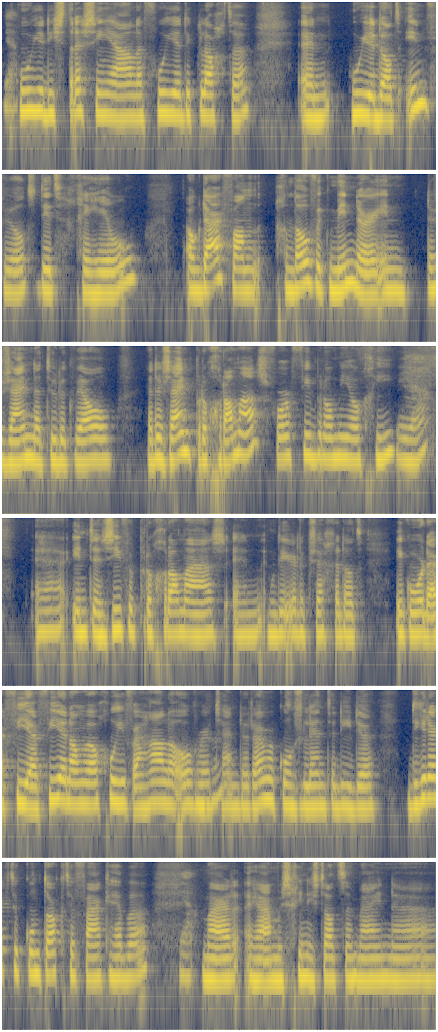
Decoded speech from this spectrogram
ja. Voel je die stresssignalen, voel je de klachten. En hoe je dat invult, dit geheel, ook daarvan geloof ik minder in. Er zijn natuurlijk wel, er zijn programma's voor fibromyalgie. Ja. Uh, intensieve programma's. En ik moet eerlijk zeggen dat ik hoor daar via via dan wel goede verhalen over. Het mhm. zijn de ruime consulenten die de directe contacten vaak hebben. Ja. Maar ja, misschien is dat mijn, uh,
